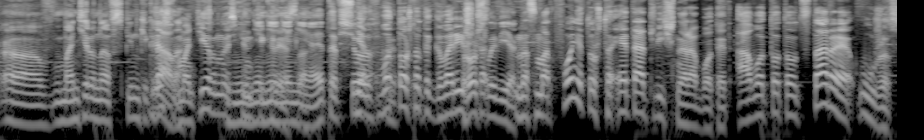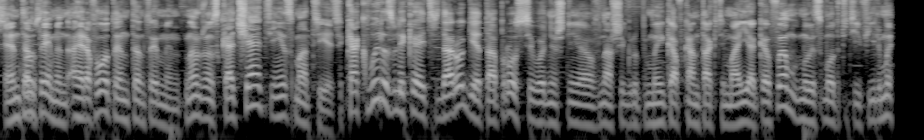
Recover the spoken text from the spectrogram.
Э, вмонтировано в спинке кресла? Да, вмонтировано в спинке Не-не-не-не, кресла. это все... Нет, вот то, что ты говоришь прошлый век. на смартфоне, то, что это отлично работает. А вот это вот старое ужас. Entertainment, Аэрофлот Entertainment. Нужно скачать и смотреть. Как вы развлекаетесь в дороге? Это опрос сегодняшний в нашей группе «Маяка ВКонтакте» «Маяк ФМ». Вы смотрите фильмы.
